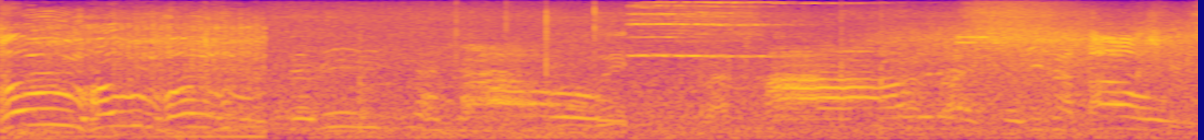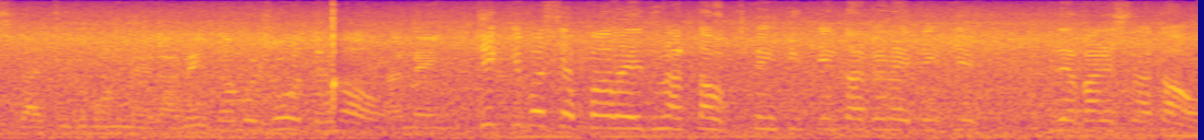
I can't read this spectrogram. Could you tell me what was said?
Ho, ho, ho! Feliz Natal! Natal! Feliz Natal! Felicidade, todo mundo melhor. Amém? Tamo junto, irmão. Amém. O que, que você fala aí do Natal que, tem que quem tá vendo aí tem que levar nesse Natal?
